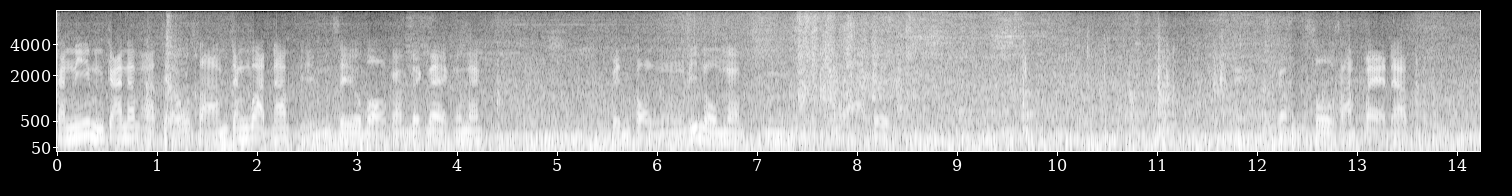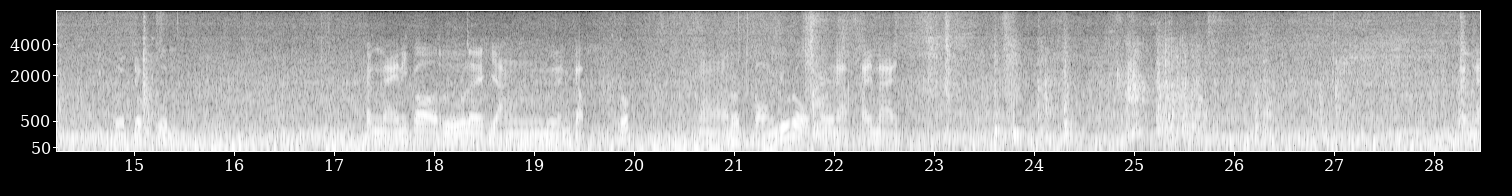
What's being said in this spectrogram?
คันนี้เหมือนกันนะครับแถวสามจังหวัดนะครับเห็นเซลล์บอกครับแรกๆนั่นนะเป็นของพี่หนมนะครับน่ารักเลยนี่กับโซ่สามแปดนะครับ ตัวจบคุณข้างในนี่ก็หรู้เลยอย่างเหมือนกับรถรถของยุโรปเลยนะครับภายในภายใน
